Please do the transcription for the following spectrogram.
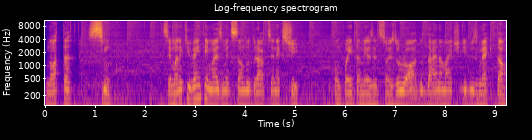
Nota 5. Semana que vem tem mais uma edição do Drops NXT. Acompanhe também as edições do Raw, do Dynamite e do SmackDown.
